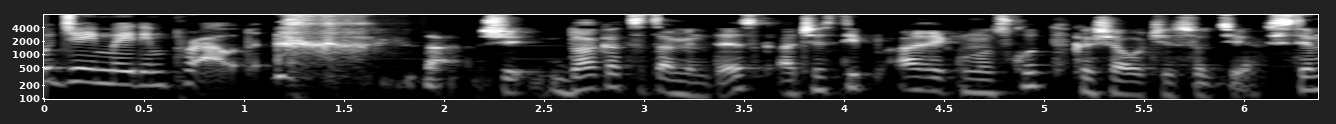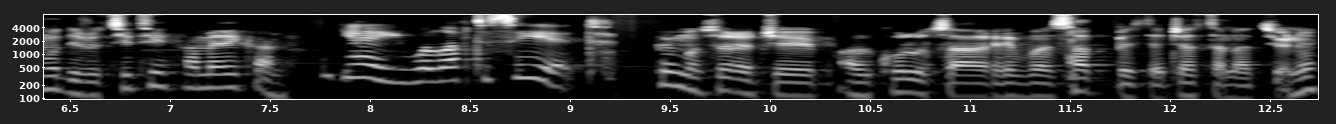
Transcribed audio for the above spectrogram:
OJ made him proud. Da, și doar ca să-ți amintesc, acest tip a recunoscut că și-a ucis soția. Sistemul de justiție american. Yay, we'll love to see it. Pe măsură ce alcoolul s-a revărsat peste această națiune,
